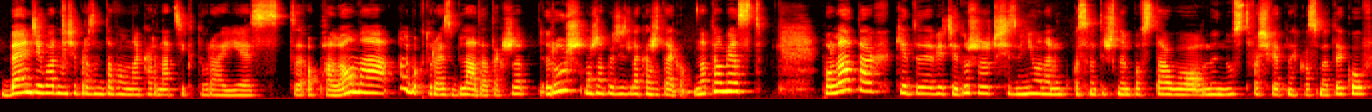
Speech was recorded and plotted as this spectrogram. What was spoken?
będzie ładnie się prezentował na karnacji karnacji, która jest opalona albo która jest blada. Także róż można powiedzieć dla każdego. Natomiast po latach, kiedy wiecie, dużo rzeczy się zmieniło na rynku kosmetycznym, powstało mnóstwo świetnych kosmetyków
